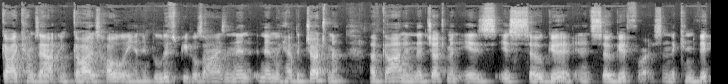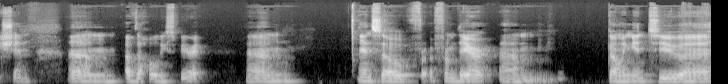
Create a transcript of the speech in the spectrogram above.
God comes out and God is holy and it lifts people's eyes. And then and then we have the judgment of God and the judgment is is so good and it's so good for us. And the conviction um, of the Holy Spirit. Um, and so fr- from there, um, going into uh,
